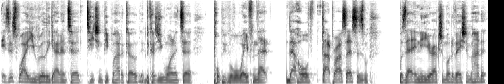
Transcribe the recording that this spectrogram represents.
is this why you really got into teaching people how to code? Because you wanted to pull people away from that that whole thought process? Is was that any of your actual motivation behind it?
